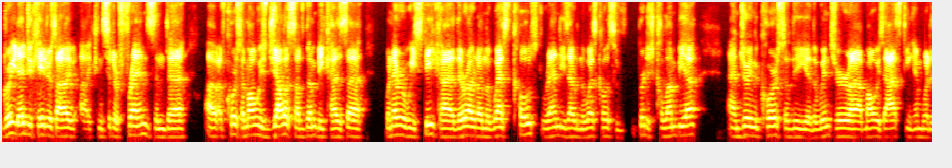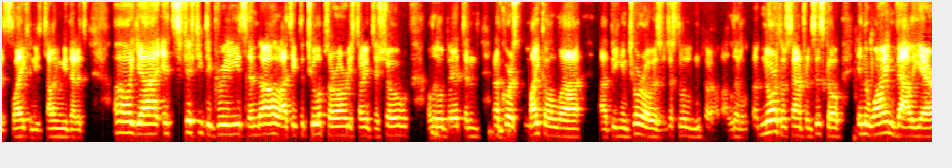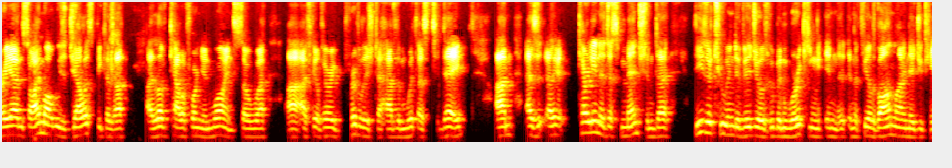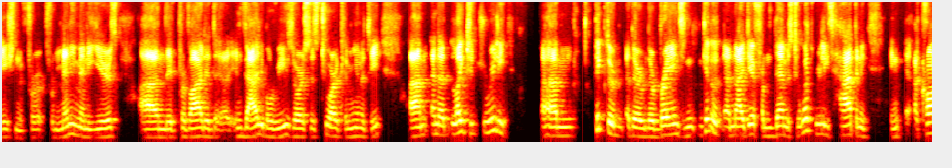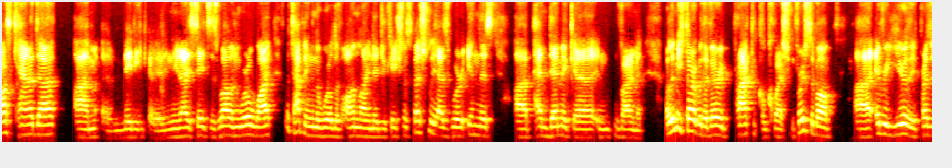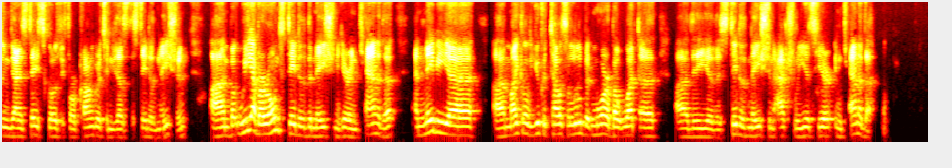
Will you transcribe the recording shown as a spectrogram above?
great educators I, I, consider friends. And uh, uh of course, I'm always jealous of them because uh, whenever we speak, uh, they're out on the West Coast. Randy's out on the West Coast of British Columbia. And during the course of the the winter, I'm always asking him what it's like. And he's telling me that it's, oh yeah, it's 50 degrees. And oh, I think the tulips are already starting to show a little bit. And, and of course, Michael, uh, being in Touro is just a little, uh, a little north of San Francisco in the wine valley area. And so I'm always jealous because I, I love Californian wines. So uh, I feel very privileged to have them with us today. Um, as uh, Carolina just mentioned, uh, these are two individuals who've been working in the, in the field of online education for, for many, many years. Um, they've provided uh, invaluable resources to our community. Um, and I'd like to really um, pick their, their, their brains and get a, an idea from them as to what really is happening in, across Canada, um, uh, maybe uh, in the United States as well and worldwide, what's happening in the world of online education, especially as we're in this uh, pandemic uh, environment. But let me start with a very practical question. First of all, uh, every year the President of the United States goes before Congress and he does the State of the Nation. Um, but we have our own State of the Nation here in Canada and maybe uh, Michael, you could tell us a little bit more about what the, the state of the nation actually is here in Canada.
